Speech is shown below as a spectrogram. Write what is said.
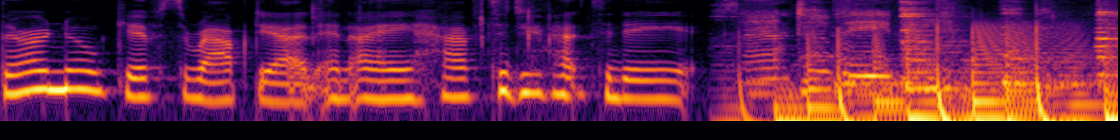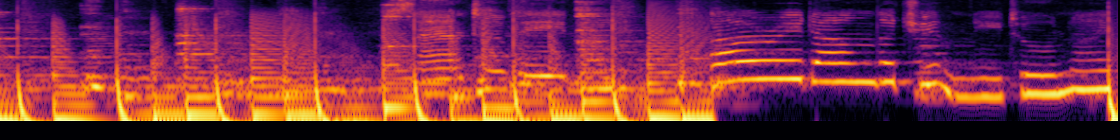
there are no gifts wrapped yet, and I have to do that today. Santa baby. The chimney tonight.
